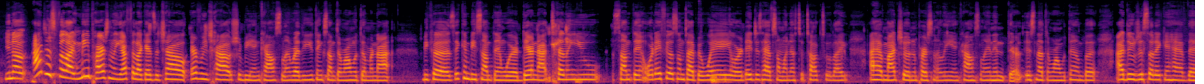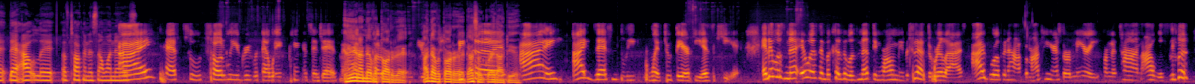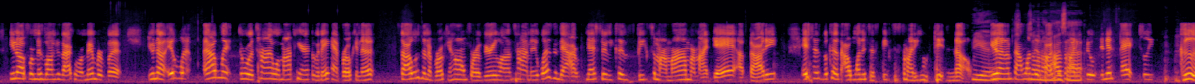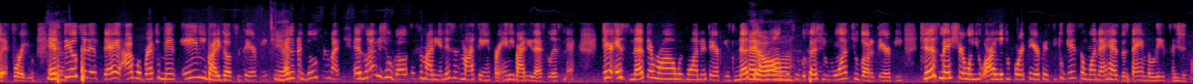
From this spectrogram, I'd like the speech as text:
You know, I just feel like me personally, I feel like as a child, every child should be in counseling, whether you think something wrong with them or not. Because it can be something where they're not telling you something or they feel some type of way or they just have someone else to talk to. Like I have my children personally in counseling and there it's nothing wrong with them. But I do just so they can have that that outlet of talking to someone else. I have to totally agree with that way of parents and Jasmine. And I have to never totally thought of that. I never thought of that. That's a great idea. I I definitely went through therapy as a kid, and it was not. It wasn't because there was nothing wrong with me, but you have to realize I grew up in a house where my parents were married from the time I was, you know, from as long as I can remember. But you know, it went. I went through a time with my parents where they had broken up. So I was in a broken home for a very long time. It wasn't that I necessarily couldn't speak to my mom or my dad about it. It's just because I wanted to speak to somebody who didn't know. Yeah. You know what I'm saying? I wanted to talk to somebody who, and it's actually good for you. And still to this day, I would recommend anybody go to therapy. Yeah. And I do feel like as long as you go to somebody, and this is my thing for anybody that's listening, there is nothing wrong with going to therapy. It's nothing wrong with you because you want to go to therapy. Just make sure when you are looking for a therapist, you get someone that has the same beliefs as you.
